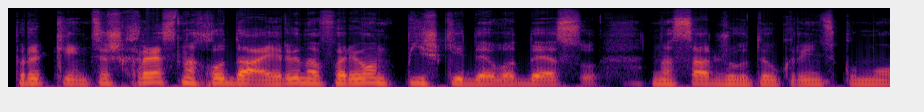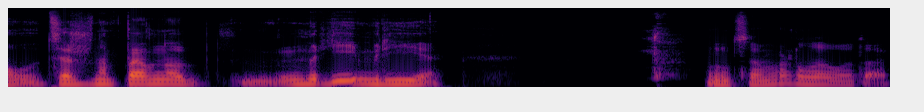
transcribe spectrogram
Прикинь, це ж хресна хода. Ірина Фаріон пішки йде в Одесу насаджувати українську мову. Це ж, напевно, мрій, мріє. Ну, це можливо так.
